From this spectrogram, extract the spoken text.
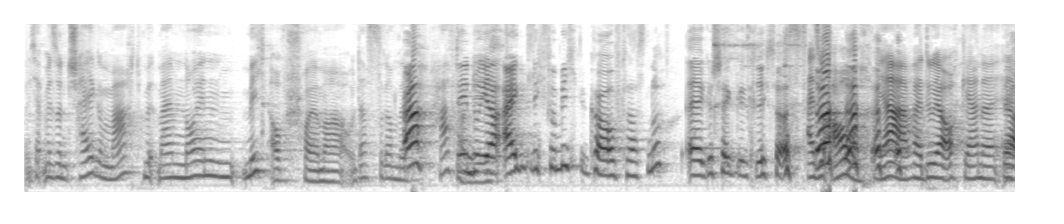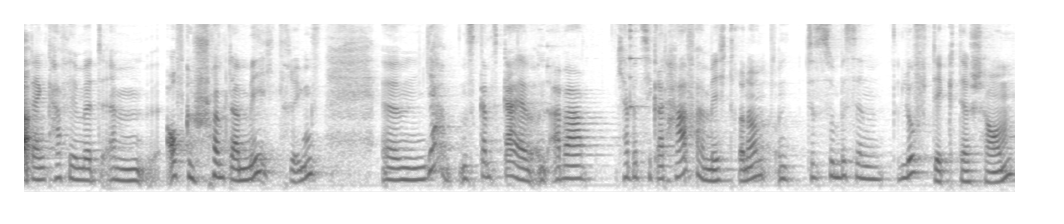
Ich habe mir so einen Chai gemacht mit meinem neuen Milchaufschäumer und das sogar mit Ah, Hafermilch. den du ja eigentlich für mich gekauft hast, ne? Äh, geschenkt gekriegt hast. Also auch, ja, weil du ja auch gerne äh, Ja. deinen Kaffee mit ähm, aufgeschäumter Milch trinkst. Ähm, ja, das ist ganz geil. Und aber ich habe jetzt hier gerade Hafermilch drin und das ist so ein bisschen luftig, der Schaum.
